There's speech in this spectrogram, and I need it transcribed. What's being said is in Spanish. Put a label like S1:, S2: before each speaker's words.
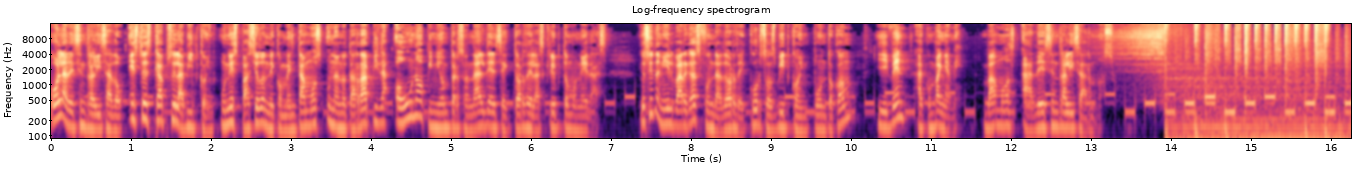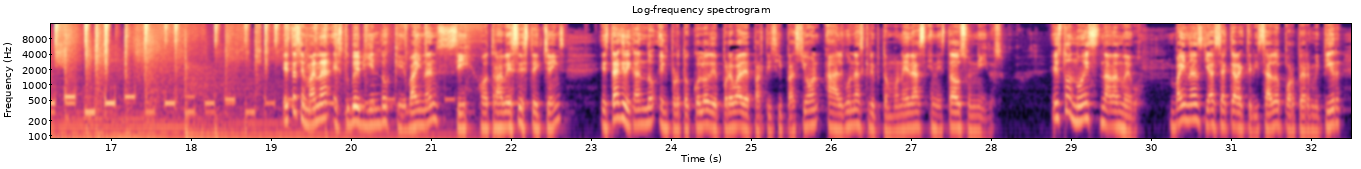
S1: Hola descentralizado, esto es Cápsula Bitcoin, un espacio donde comentamos una nota rápida o una opinión personal del sector de las criptomonedas. Yo soy Daniel Vargas, fundador de cursosbitcoin.com y ven, acompáñame, vamos a descentralizarnos. Esta semana estuve viendo que Binance, sí, otra vez este exchange, está agregando el protocolo de prueba de participación a algunas criptomonedas en Estados Unidos. Esto no es nada nuevo. Binance ya se ha caracterizado por permitir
